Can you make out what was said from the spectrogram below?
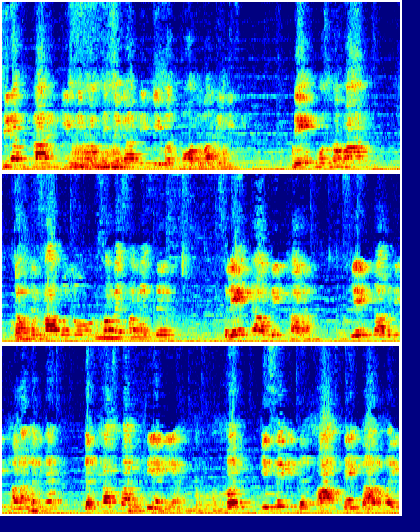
ਸਿਰਫ ਕਾਰਨ ਕੀ ਸੀ? ਕਿ ਉਸ ਜਗ੍ਹਾ ਦੀ ਕੀਮਤ ਬਹੁਤ ਵੱਧ ਗਈ ਸੀ। ਤੇ ਉਸ ਤੋਂ ਬਾਅਦ ਡਾਕਟਰ ਸਾਹਿਬ ਵੱਲੋਂ ਸਮੇਂ-ਸਮੇਂ ਸਿਰ ਸਲੇਟ ਟਾਵਰੀ ਖਾਣਾ ਸਲੇਟ ਟਾਵਰੀ ਖਾਣਾ ਲੱਗਦਾ ਹੈ, ਦਰਖਾਸਤਾਂ ਦਿੱਤੀਆਂ ਗਈਆਂ। ਪਰ ਕਿਸੇ ਵੀ ਦਰਖਾਸਤ ਤੇ ਕਾਰਵਾਈ,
